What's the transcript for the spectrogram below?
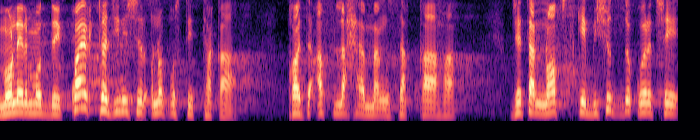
মনের মধ্যে কয়েকটা জিনিসের অনুপস্থিত থাকা। হয়তো আফলাহা মাং জাক্কাহা। যে তার নফসকে বিশুদ্ধ করেছে,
